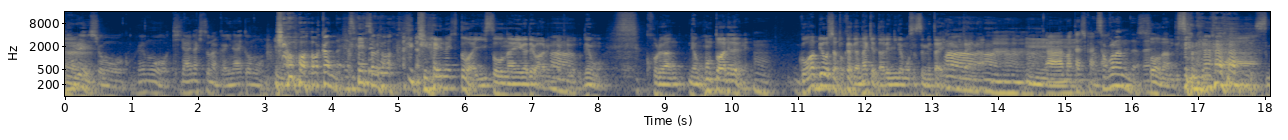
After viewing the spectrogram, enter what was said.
上がるでしょ。もうこれもう嫌いな人なんかいないと思う。いやわかんない。ですねそれは。嫌いな人はいそうな映画ではあるんだけどあ。でもこれはでも本当あれだよね。うん語話描写とかがなきゃ誰にでも勧めたいなみたいな。あうん。ああまあ確かにそこなんだよね。そうなんですよね。すっ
